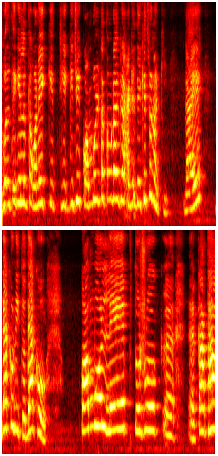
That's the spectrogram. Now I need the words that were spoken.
বলতে গেলে তো অনেক কিছুই কম্বলটা তোমরা আগে দেখেছ নাকি? গায়ে? দেখো নি তো, দেখো। কম্বল, লেপ, তোষক কাঁথা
